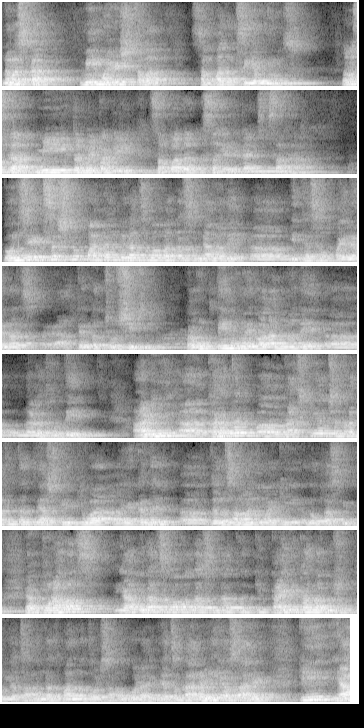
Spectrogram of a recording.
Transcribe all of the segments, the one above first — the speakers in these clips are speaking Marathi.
नमस्कार मी महेश चव्हाण संपादक सीएम न्यूज. नमस्कार मी तन्मय पाटील संपादक सह्याद्री टाइम्स सातारा. दोनशे एकसष्ट पाटण विधानसभा मतदारसंघामध्ये इतिहासात पहिल्यांदाच अत्यंत चुरशीची प्रमुख तीन उमेदवारांमध्ये लढत होते. आणि खरं तर राजकीय क्षेत्रातील तज्ज्ञ असतील किंवा एकंदरीत जनसामान्यपैकी लोक असतील या कोणालाच या विधानसभा मतदारसंघात नक्की काय निकाल लागू शकतो याचा अंदाज बांधणं थोडंसं अवघड आहे. याचं कारणही असं आहे की या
